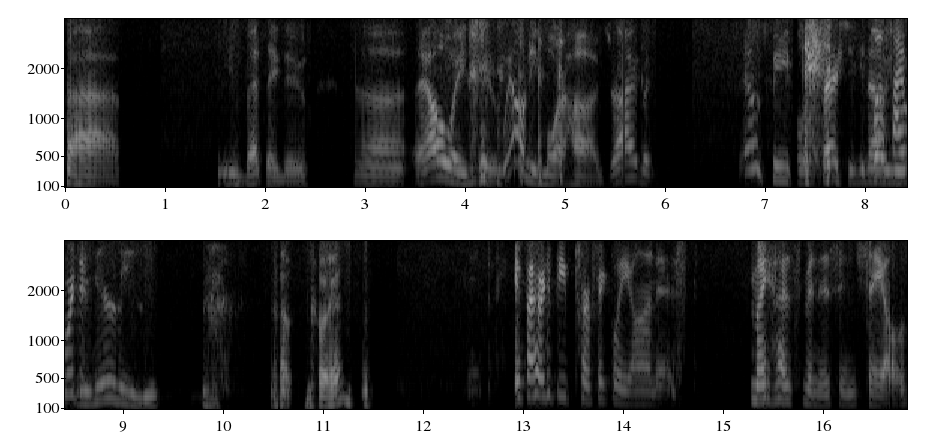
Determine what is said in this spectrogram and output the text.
you bet they do. Uh, they always do. We all need more hugs, right? But those people, especially, you know, Well, if I you, were to- you hear these. Go ahead. If I were to be perfectly honest, my husband is in sales.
